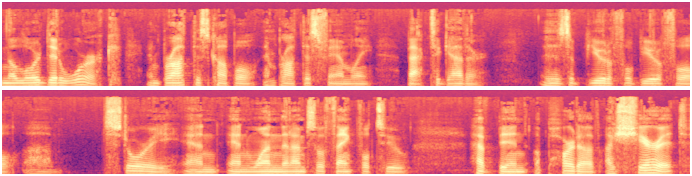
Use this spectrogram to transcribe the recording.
And the Lord did a work and brought this couple and brought this family back together. It is a beautiful, beautiful um, story and, and one that I'm so thankful to have been a part of. I share it.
